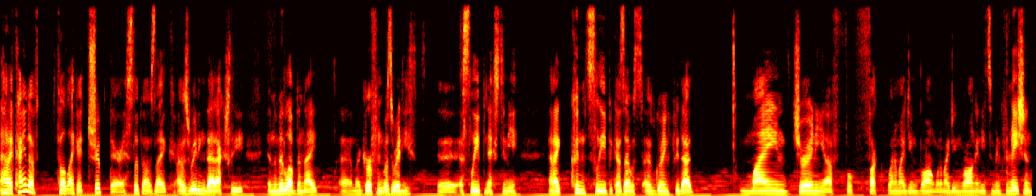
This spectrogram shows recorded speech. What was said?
And I kind of felt like I tripped there. I slipped. I was like, I was reading that actually in the middle of the night. Uh, my girlfriend was already uh, asleep next to me, and I couldn't sleep because I was I was going through that mind journey of oh, fuck, what am I doing wrong? What am I doing wrong? I need some information.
